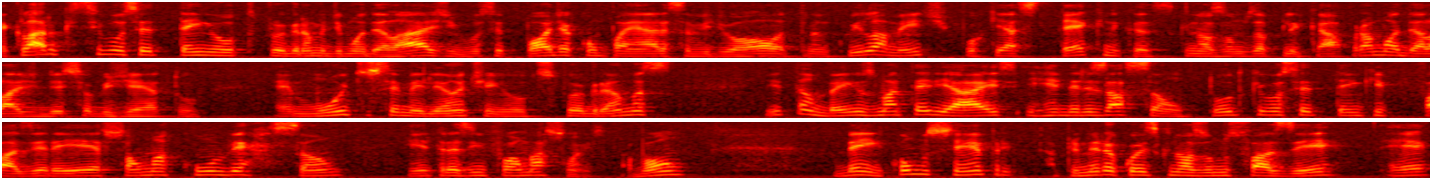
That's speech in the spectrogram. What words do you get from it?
É claro que se você tem outro programa de modelagem, você pode acompanhar essa videoaula tranquilamente, porque as técnicas que nós vamos aplicar para a modelagem desse objeto é muito semelhante em outros programas, e também os materiais e renderização. Tudo que você tem que fazer aí é só uma conversão entre as informações, tá bom? Bem, como sempre, a primeira coisa que nós vamos fazer é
